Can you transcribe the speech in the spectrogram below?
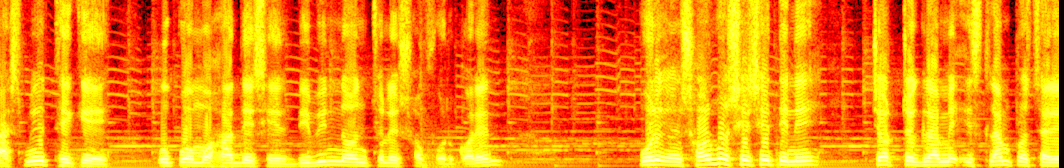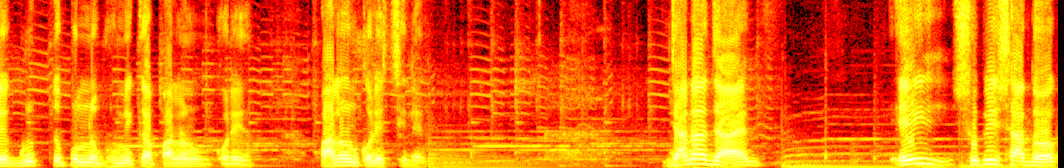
কাশ্মীর থেকে উপমহাদেশের বিভিন্ন অঞ্চলে সফর করেন। সর্বশেষে তিনি চট্টগ্রামে ইসলাম প্রচারে গুরুত্বপূর্ণ ভূমিকা পালন করে, পালন করেছিলেন। জানা যায়, এই সুফি সাধক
